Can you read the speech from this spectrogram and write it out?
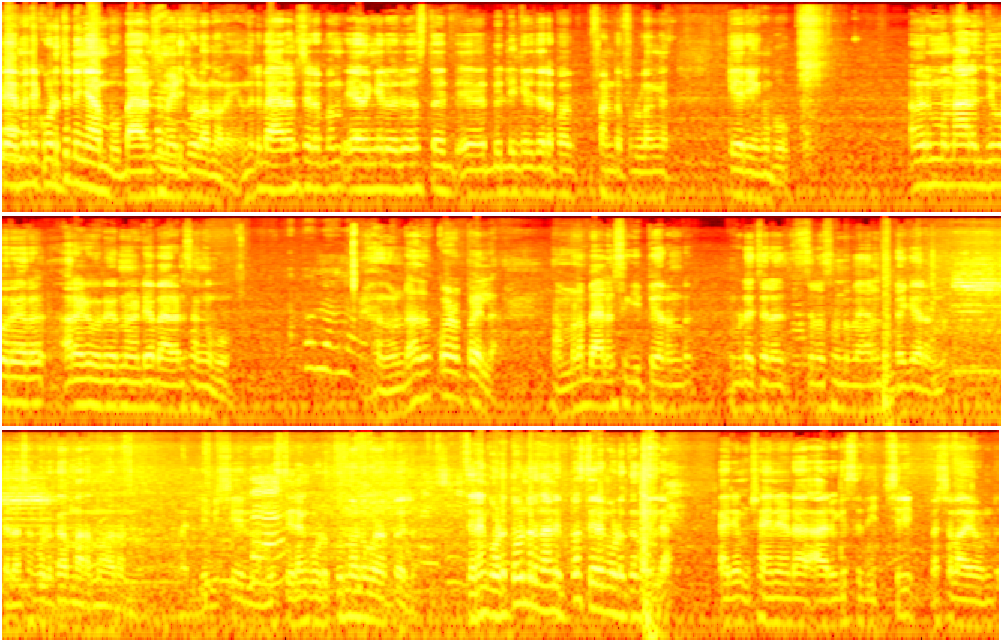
പേയ്മെന്റ് കൊടുത്തിട്ട് ഞാൻ പോകും. ബാലൻസ് മേടിച്ചോളാന്ന് പറയും. എന്നിട്ട് ബാലൻസ് ചിലപ്പം ഏതെങ്കിലും ഒരു ദിവസത്തെ ബില്ലിങ്ങിൽ ചിലപ്പോൾ ഫണ്ട് ഫുൾ അങ്ങ് കയറി അങ്ങ് പോകും. അവർ നാലഞ്ച് കൊറിയർ ആറേഴ് കൊറിയറിന് വേണ്ടി ബാലൻസ് അങ്ങ് പോകും. അതുകൊണ്ട് അത് കുഴപ്പമില്ല. നമ്മളെ ബാലൻസ് കീപ്പ് ചെയ്യാറുണ്ട്. ഇവിടെ ചില ചില ദിവസം കൊണ്ട് ബാലൻസ് ഇട്ടേക്കാറുണ്ട് ചില ദിവസം കൊടുക്കാൻ മറന്നു പോകാറുണ്ട് വലിയ വിഷയമില്ല നമ്മൾ സ്ഥിരം കൊടുക്കുന്നതുകൊണ്ട് കുഴപ്പമില്ല. സ്ഥിരം കൊടുത്തുകൊണ്ടിരുന്നാണ് ഇപ്പം സ്ഥിരം കൊടുക്കുന്നില്ല. കാര്യം ഷൈനയുടെ ആരോഗ്യസ്ഥിതി ഇച്ചിരി വഷളായതുകൊണ്ട്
